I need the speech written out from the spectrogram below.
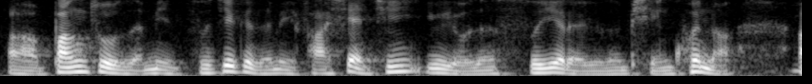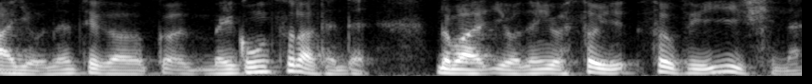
啊帮助人民，直接给人民发现金，因为有人失业了，有人贫困了啊，有人这个个没工资了等等，那么有人又受受制于疫情呢，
